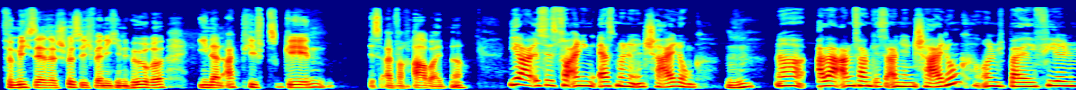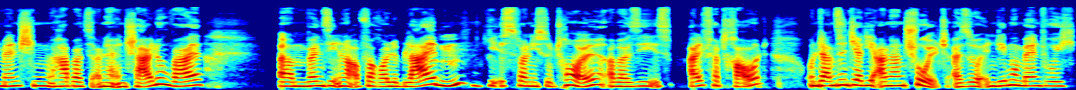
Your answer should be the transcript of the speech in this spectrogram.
für mich sehr, sehr schlüssig, wenn ich ihn höre. Ihn dann aktiv zu gehen, ist einfach Arbeit, ne? Ja, es ist vor allen Dingen erstmal eine Entscheidung. Mhm. Na, aller Anfang ist eine Entscheidung und bei vielen Menschen hapert es an der Entscheidung, weil ähm, wenn sie in der Opferrolle bleiben, die ist zwar nicht so toll, aber sie ist altvertraut und dann sind ja die anderen schuld. Also in dem Moment, wo ich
